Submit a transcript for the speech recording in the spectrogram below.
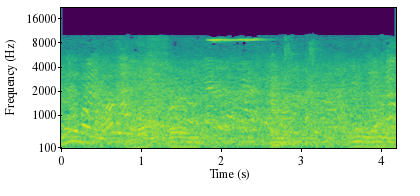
いうのも。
